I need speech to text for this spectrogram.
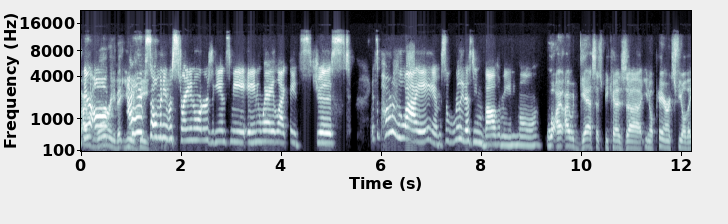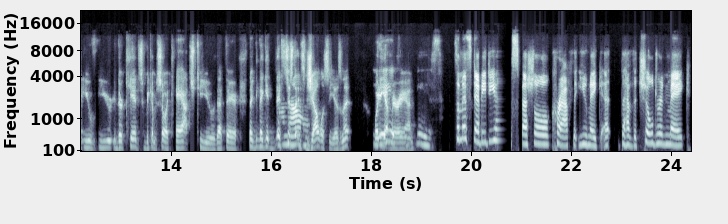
I, they're all- worry that you I would have be. so many restraining orders against me anyway. Like it's just, it's a part of who I am. So it really doesn't even bother me anymore. well, I, I would guess it's because uh, you know parents feel that you you their kids become so attached to you that they're they, they get it's just it's jealousy, isn't it? What do you It got, is, Marianne? it is. So, Miss Debbie, do you have a special craft that you make at, to have the children make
